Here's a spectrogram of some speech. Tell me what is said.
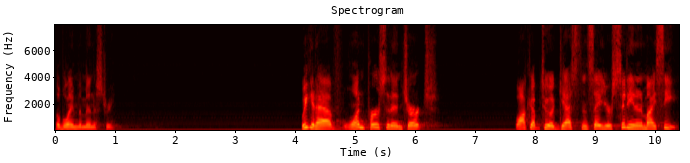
they'll blame the ministry. We could have one person in church walk up to a guest and say, You're sitting in my seat.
